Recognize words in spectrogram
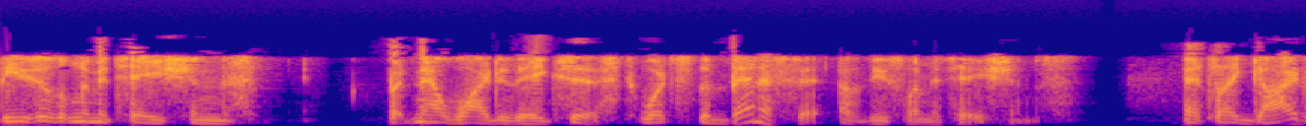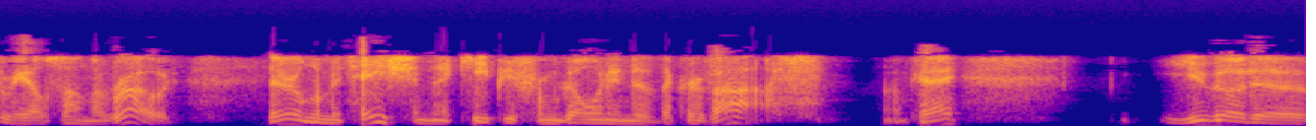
these are the limitations, but now why do they exist? What's the benefit of these limitations? It's like guide rails on the road. They're a limitation that keep you from going into the crevasse. Okay? You go to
